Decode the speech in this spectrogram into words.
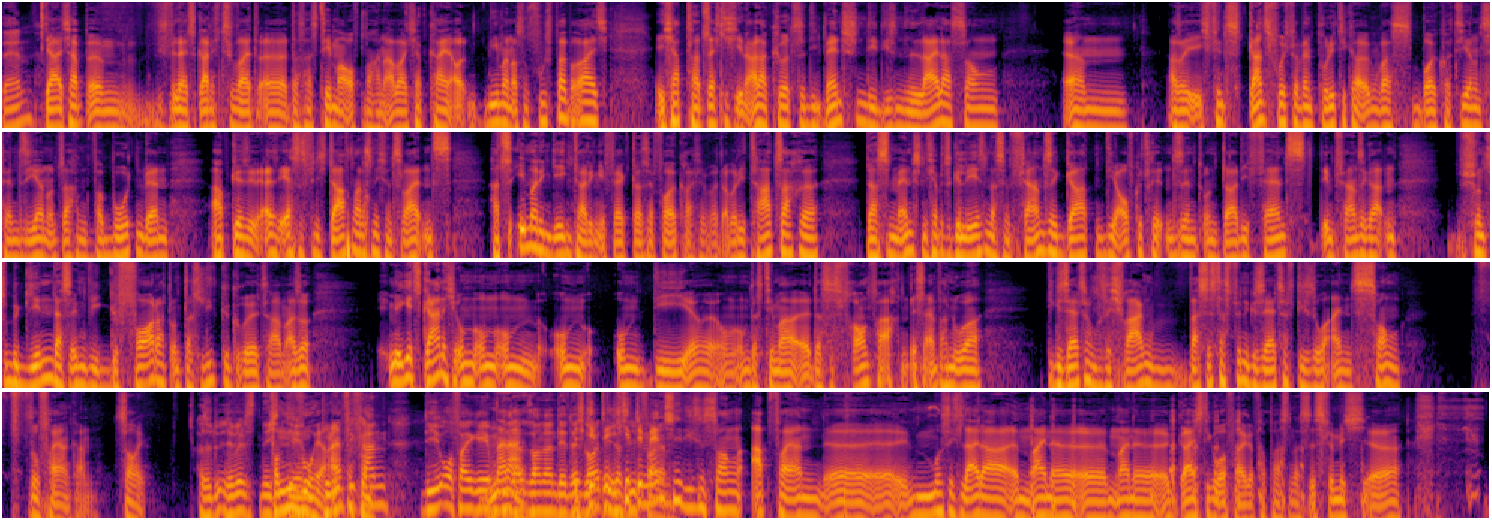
Ja. Dan? Ja, ich habe, ähm, ich will jetzt gar nicht zu weit äh, das als Thema aufmachen, aber ich habe kein, niemand aus dem Fußballbereich. Ich habe tatsächlich in aller Kürze die Menschen, die diesen Laila-Song, ähm, also ich finde es ganz furchtbar, wenn Politiker irgendwas boykottieren und zensieren und Sachen verboten werden. Abgesehen, also erstens finde ich, darf man das nicht und zweitens hat es immer den gegenteiligen Effekt, dass es erfolgreicher wird. Aber die Tatsache, dass Menschen, ich habe jetzt gelesen, dass im Fernsehgarten die aufgetreten sind und da die Fans im Fernsehgarten schon zu Beginn das irgendwie gefordert und das Lied gegrölt haben. Also mir geht's gar nicht um, um, um, um, um die, äh, um, um das Thema, äh, dass es Frauenverachten ist, einfach nur, die Gesellschaft muss sich fragen, was ist das für eine Gesellschaft, die so einen Song so feiern kann? Sorry. Also du, willst nicht Vom Niveau her, Politikern die Ohrfeige geben, Nein, nein. sondern den, den ich gebe Leuten, die ich das geb Lied den feiern. Menschen, die diesen Song abfeiern, äh, muss ich leider äh, meine, äh, meine geistige Ohrfeige verpassen. Das ist für mich, äh,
